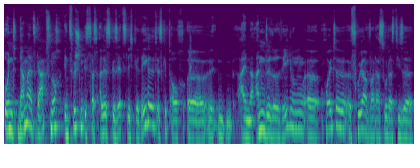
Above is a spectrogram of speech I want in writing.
Und damals gab es noch, inzwischen ist das alles gesetzlich geregelt. Es gibt auch äh, eine andere Regelung äh, heute. Früher war das so, dass diese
